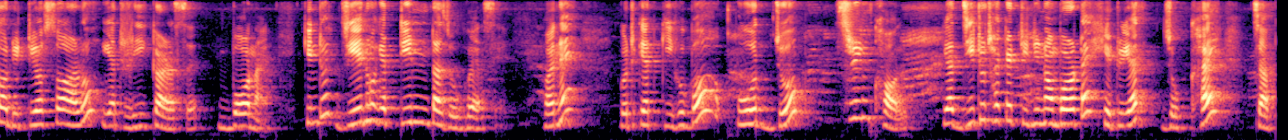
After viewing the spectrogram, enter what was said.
চ দ্বিতীয় চ আৰু ইয়াত ৰিকাৰ আছে। ব নাই। কিন্তু যিয়ে নহওক ইয়াত তিনিটা যোগ হৈ আছে। হয়নে? গতিকে ইয়াত কি হ'ব? উদ যোগ শৃংখল। ইয়াত যিটো থাকে তিনি নম্বৰতে সেইটো ইয়াত যোগ খাই যাব।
